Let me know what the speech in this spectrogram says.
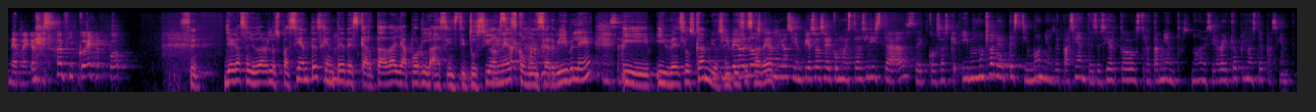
de regreso a mi cuerpo. Sí llegas a ayudar a los pacientes, gente descartada ya por las instituciones como inservible y, ves los cambios. Y veo los cambios y empiezo a hacer como estas listas de cosas que, y mucho a leer testimonios de pacientes de ciertos tratamientos, ¿no? A decir, a ver, ¿qué opina este paciente?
